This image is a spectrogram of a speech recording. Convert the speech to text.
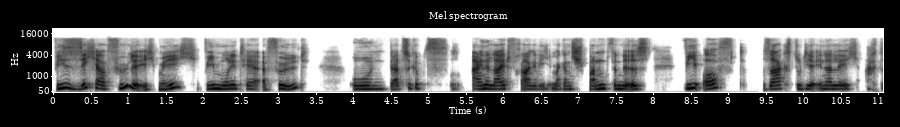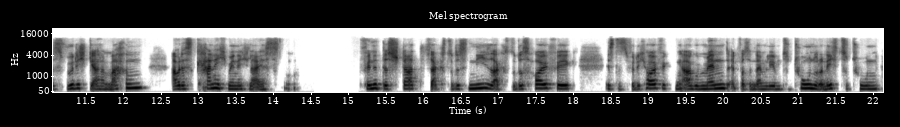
Wie sicher fühle ich mich? Wie monetär erfüllt? Und dazu gibt es eine Leitfrage, die ich immer ganz spannend finde, ist, wie oft sagst du dir innerlich, ach, das würde ich gerne machen, aber das kann ich mir nicht leisten? Findet das statt? Sagst du das nie? Sagst du das häufig? Ist es für dich häufig ein Argument, etwas in deinem Leben zu tun oder nicht zu tun?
